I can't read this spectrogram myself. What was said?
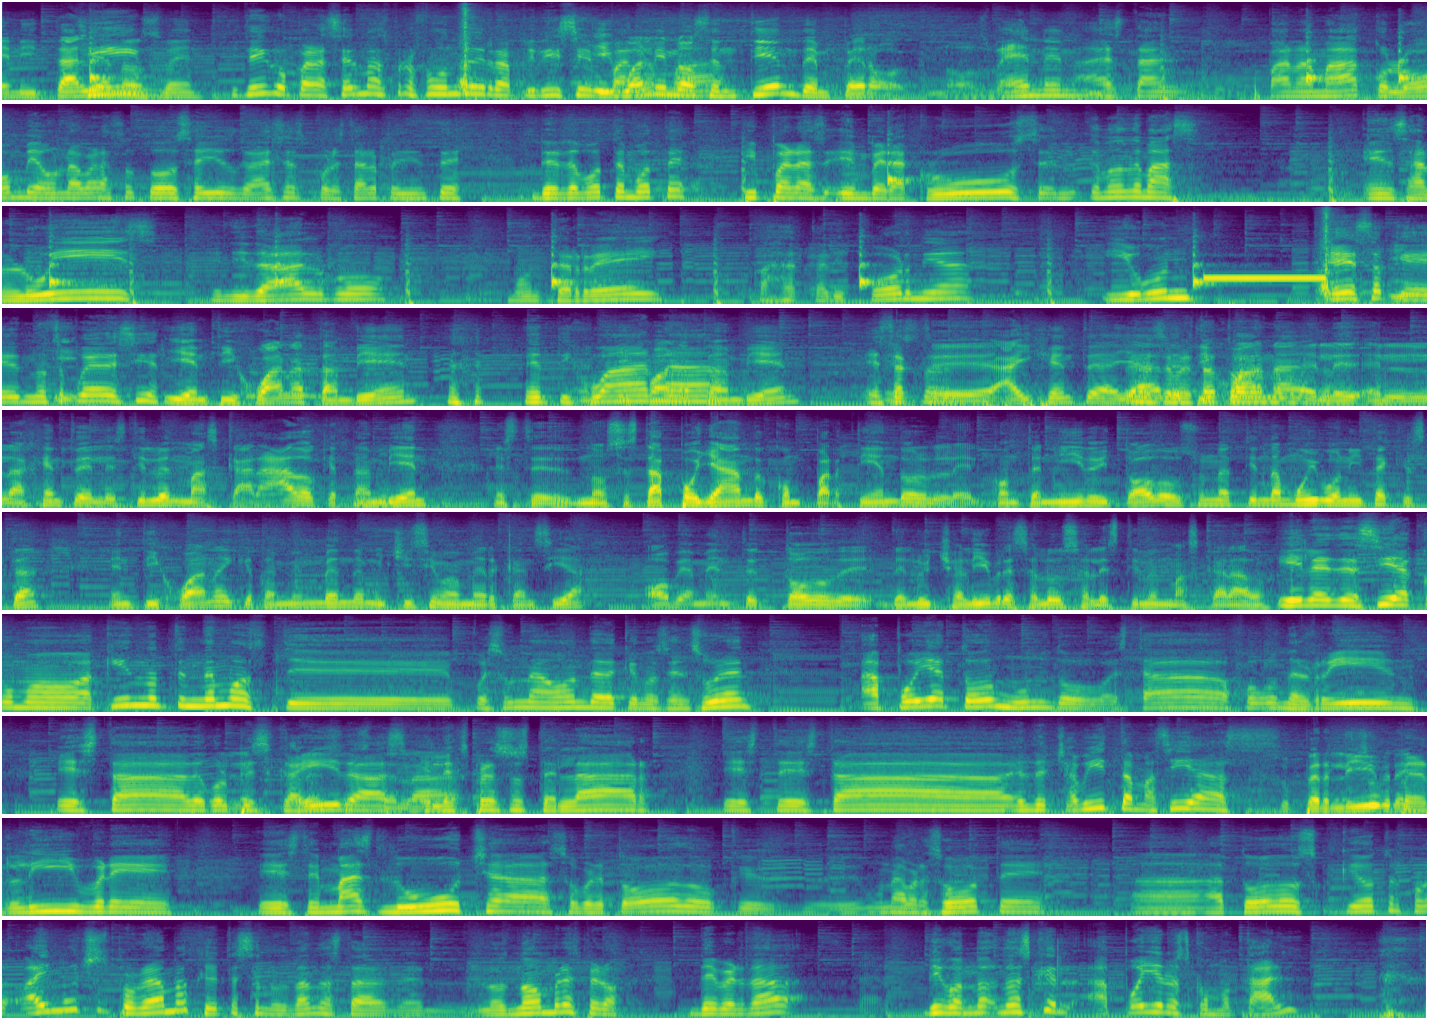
En Italia Sí, nos ven. Y te digo, para ser más profundo y rapidísimo. Igual y Panamá. nos entienden, pero nos ven en... Ah, están Panamá, Colombia, un abrazo a todos ellos, gracias por estar pendiente de De Bote en Bote. Y para en Veracruz, en, ¿en ¿dónde más? En San Luis, en Hidalgo, Monterrey, Baja California y un eso que no se y- puede decir. Y en Tijuana también. en Tijuana. En Tijuana también. Este, hay gente Mira, allá me de Tijuana, el, la el- la gente del estilo enmascarado que también este, nos está apoyando, compartiendo el, el contenido y todo. Es una tienda muy bonita que está en Tijuana y que también vende muchísima mercancía. Obviamente todo de, de lucha libre. Saludos al estilo enmascarado. Y les decía, como aquí no tenemos eh, pues una onda de que nos censuren, apoya a todo el mundo. Está Fuego en el Ring, está De Golpes y Caídas, Estelar. El Expreso Estelar, este está el de Chavita Macías. Super libre. Super libre. Este, más lucha, sobre todo, que eh, un abrazote a, a todos. ¿Qué otros Hay muchos programas que ahorita se nos van hasta los nombres, pero de verdad, digo, no, no es que apóyenos como tal.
